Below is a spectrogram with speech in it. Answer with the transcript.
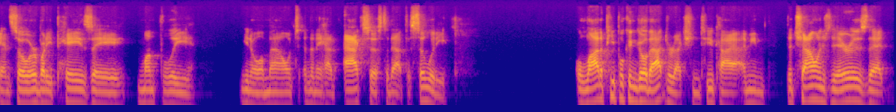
And so everybody pays a monthly you know amount and then they have access to that facility. A lot of people can go that direction too kai. I mean the challenge there is that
